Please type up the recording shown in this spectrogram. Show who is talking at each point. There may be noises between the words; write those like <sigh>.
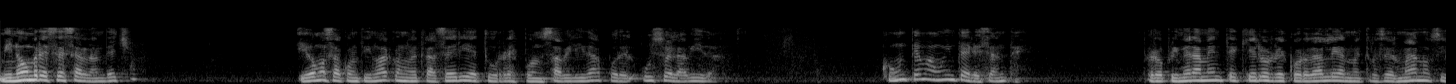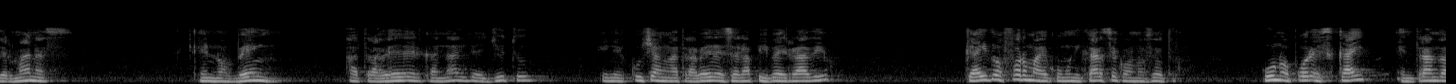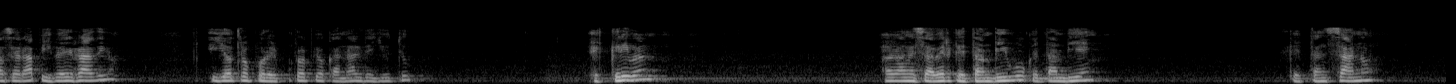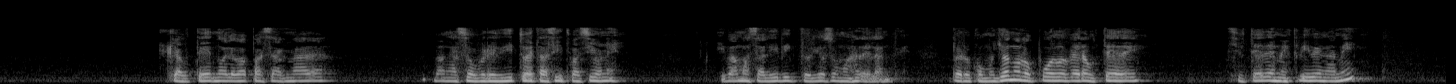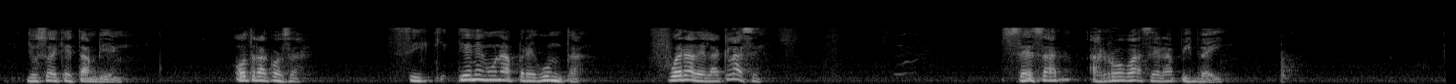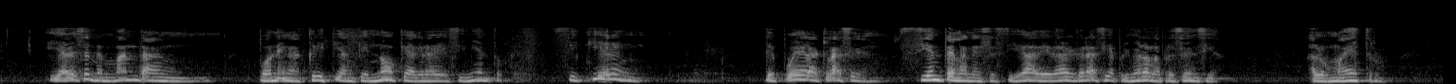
Speaker 1: Mi nombre es César Landecho y vamos a continuar con nuestra serie de Tu responsabilidad por el uso de la vida, con un tema muy interesante. Pero primeramente quiero recordarle a nuestros hermanos y hermanas que nos ven a través del canal de YouTube y nos escuchan a través de Serapis Bay Radio, que hay dos formas de comunicarse con nosotros. Uno por Skype entrando a Serapis Bay Radio y otro por el propio canal de YouTube. Escriban, háganme saber que están vivos, que están bien, que están sanos, que a ustedes no le va a pasar nada, van a sobrevivir todas estas situaciones y vamos a salir victoriosos más adelante. Pero como yo no lo puedo ver a ustedes, si ustedes me escriben a mí, yo sé que están bien. Otra cosa, si tienen una pregunta fuera de la clase, César arroba Serapis Bay. Y a veces me mandan, ponen a Cristian que no, que agradecimiento. Si quieren, después de la clase, sienten la necesidad de dar gracias primero a la presencia, a los maestros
